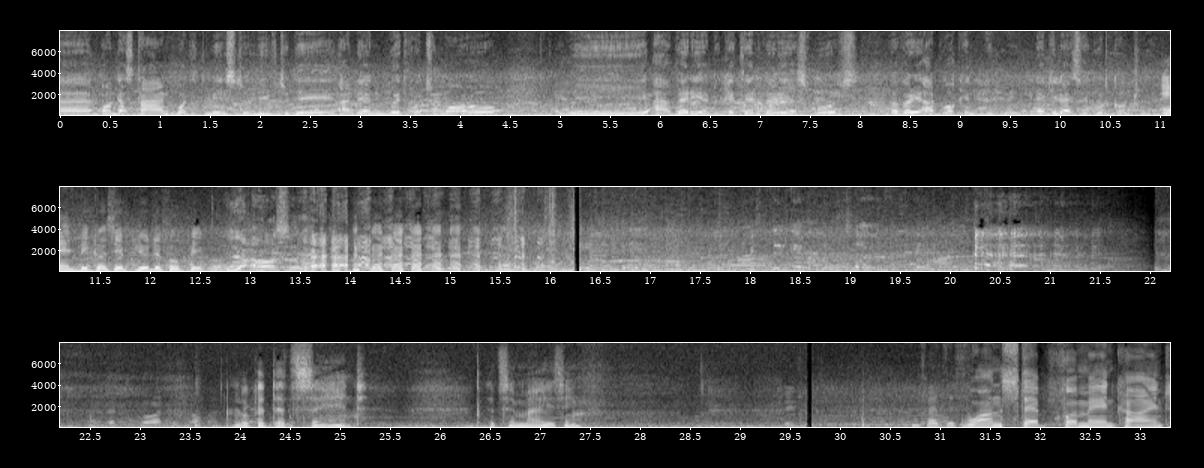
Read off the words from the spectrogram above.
uh, understand what it means to live today and then wait for tomorrow. We are very educated, very exposed, we're very hardworking people. Nigeria is a good country. and because you're beautiful people Yeah, also. look at that sand. It's amazing. One step for mankind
